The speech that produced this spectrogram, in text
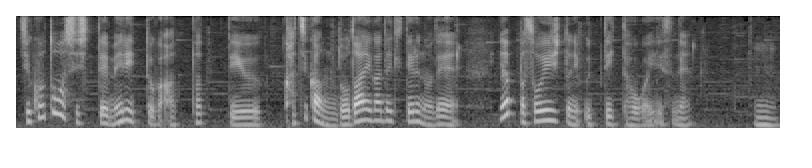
自己投資してメリットがあったっていう価値観の土台ができてるのでやっぱそういう人に売っていった方がいいですね。うん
